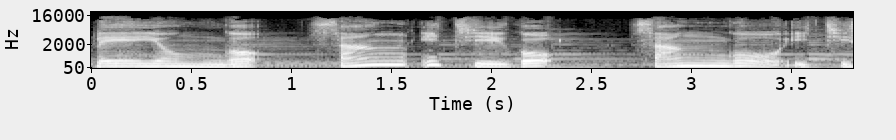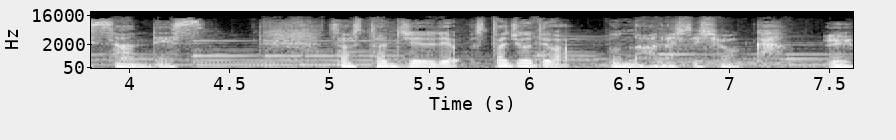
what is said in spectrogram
045-315-3513です。さあスタジオでスタジオではどんな話でしょうか？え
